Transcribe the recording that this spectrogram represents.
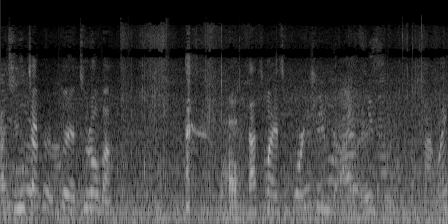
아 진짜 별도야 들어봐. Wow. That's why it's fourteen dollars. That way.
